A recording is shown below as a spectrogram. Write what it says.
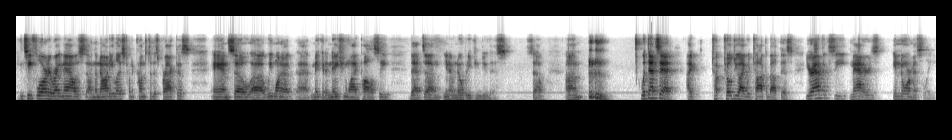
You can see Florida right now is on the naughty list when it comes to this practice. And so we want to make it a nationwide policy that um, you know nobody can do this. So, um, with that said, I told you I would talk about this. Your advocacy matters enormously.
